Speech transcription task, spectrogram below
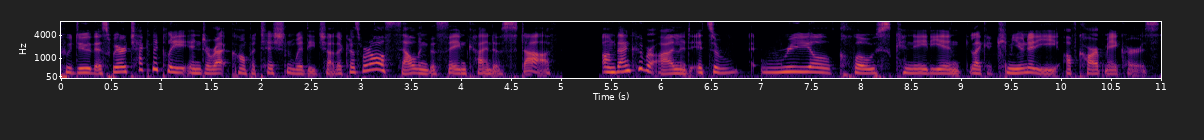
who do this, we are technically in direct competition with each other because we're all selling the same kind of stuff. On Vancouver Island, it's a real close Canadian like a community of card makers.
